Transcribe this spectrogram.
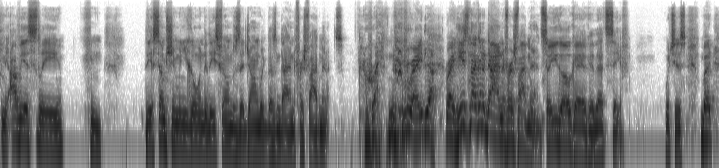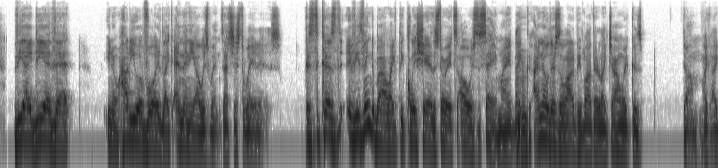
I mean, obviously, hmm, the assumption when you go into these films is that John Wick doesn't die in the first five minutes. right. right? Yeah. Right. He's not going to die in the first five minutes. So you go, okay, okay, that's safe. Which is, but the idea that, you know, how do you avoid like, and then he always wins. That's just the way it is. Because, because if you think about like the cliche of the story, it's always the same, right? Like I know there's a lot of people out there like John Wick is dumb. Like I,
